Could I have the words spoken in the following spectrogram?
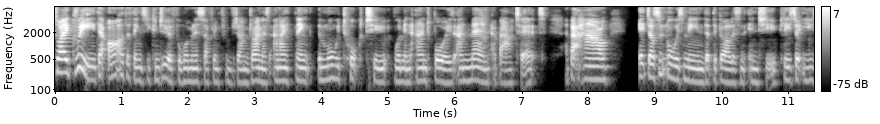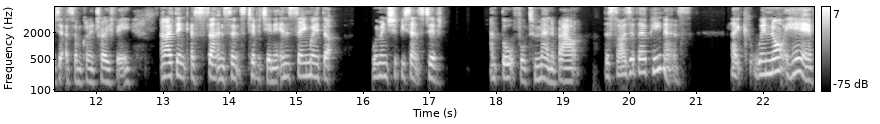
so i agree there are other things you can do if a woman is suffering from vaginal dryness and i think the more we talk to women and boys and men about it about how it doesn't always mean that the girl isn't into you please don't use it as some kind of trophy. And i think a certain sensitivity in it in the same way that women should be sensitive and thoughtful to men about the size of their penis. Like, we're not here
